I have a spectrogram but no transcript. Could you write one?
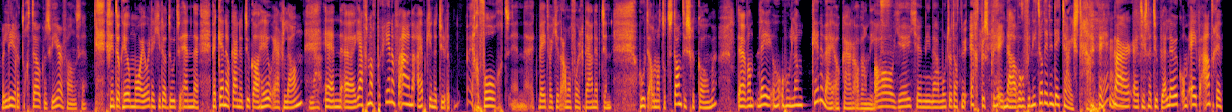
We leren toch telkens weer van ze. Ik vind het ook heel mooi hoor dat je dat doet. En eh, wij kennen elkaar natuurlijk al heel erg lang. Ja. En eh, ja, vanaf begin af aan heb ik je natuurlijk gevolgd. En eh, ik weet wat je er allemaal voor gedaan hebt. En hoe het allemaal tot stand is gekomen. Want Lee, ho- hoe lang kennen wij elkaar al wel niet? Oh jeetje, Nina, moeten we dat nu echt bespreken? Nou, we hoeven niet tot in de details te gaan. Hè? Maar het is natuurlijk wel leuk om even aan te geven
